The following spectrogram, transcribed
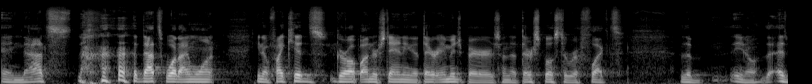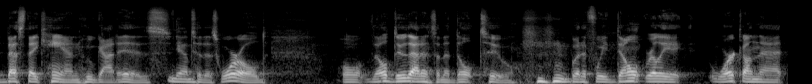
and that's that's what I want. You know, if my kids grow up understanding that they're image bearers and that they're supposed to reflect the, you know, the, as best they can who God is Yeah. to this world, well, they'll do that as an adult too. but if we don't really work on that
